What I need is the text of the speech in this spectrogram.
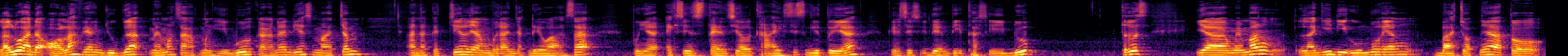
Lalu ada Olaf yang juga memang sangat menghibur karena dia semacam anak kecil yang beranjak dewasa punya existential crisis gitu ya, krisis identitas hidup. Terus ya memang lagi di umur yang bacotnya atau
